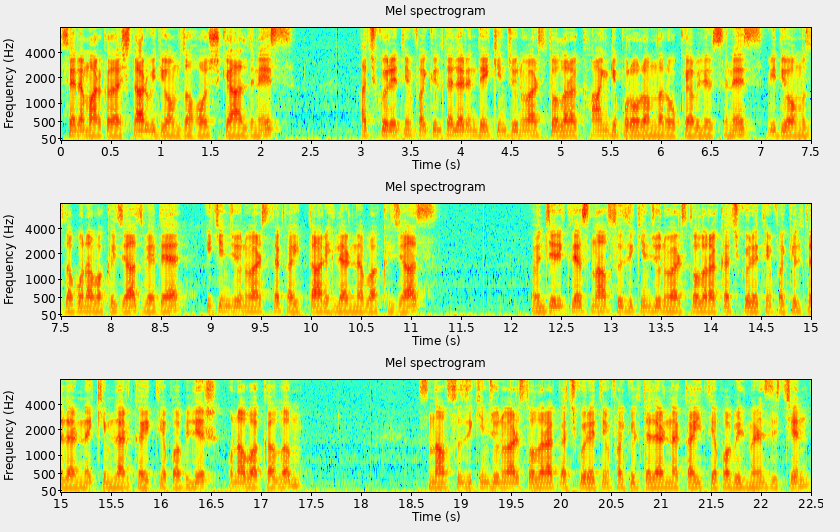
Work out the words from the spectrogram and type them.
Selam arkadaşlar, videomuza hoş geldiniz. Açık öğretim fakültelerinde ikinci üniversite olarak hangi programları okuyabilirsiniz? Videomuzda buna bakacağız ve de ikinci üniversite kayıt tarihlerine bakacağız. Öncelikle sınavsız ikinci üniversite olarak açık öğretim fakültelerine kimler kayıt yapabilir? Buna bakalım. Sınavsız ikinci üniversite olarak açık öğretim fakültelerine kayıt yapabilmeniz için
